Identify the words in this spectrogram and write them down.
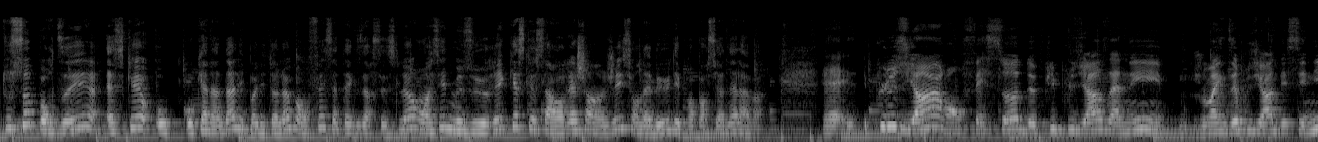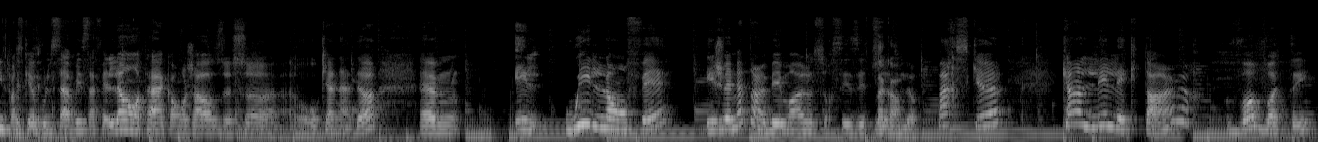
Tout ça pour dire, est-ce qu'au au Canada, les politologues ont fait cet exercice-là, ont essayé de mesurer qu'est-ce que ça aurait changé si on avait eu des proportionnels avant? Euh, plusieurs ont fait ça depuis plusieurs années, je vais même dire plusieurs décennies, parce que vous le savez, ça fait longtemps qu'on jase de ça euh, au Canada. Euh, et oui, ils l'ont fait, et je vais mettre un bémol sur ces études-là. Parce que quand l'électeur va voter,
